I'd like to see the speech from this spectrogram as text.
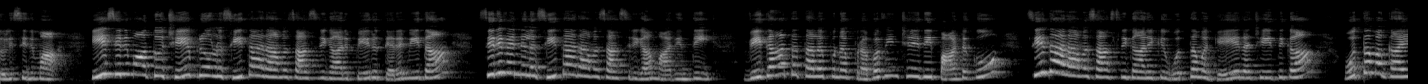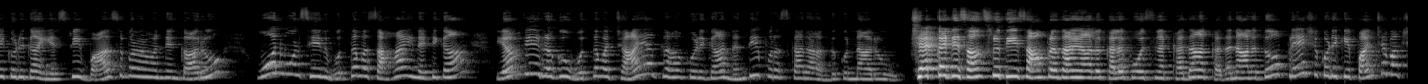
తొలి సినిమా. ఈ సినిమాతో చేబ్రోలు సీతారామ శాస్త్రి గారి పేరు తెర మీద సిరివెన్నెల సీతారామ శాస్త్రిగా మారింది. విధాత తలపున ప్రభవించేది పాటకు సీతారామ శాస్త్రి గారికి ఉత్తమ గేయ రచయితగా ఉత్తమ గాయకుడిగా ఎస్వి బాలసుబ్రహ్మణ్యం గారు మోన్మోహన్ సేన్ ఉత్తమ సహాయ నటిగా ఎంవి రఘు ఉత్తమ ఛాయాగ్రాహకుడిగా నంది పురస్కారాలు అందుకున్నారు. చక్కటి సంస్కృతి సాంప్రదాయాలు కలపోసిన కథా కథనాలతో ప్రేక్షకుడికి పంచభక్ష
